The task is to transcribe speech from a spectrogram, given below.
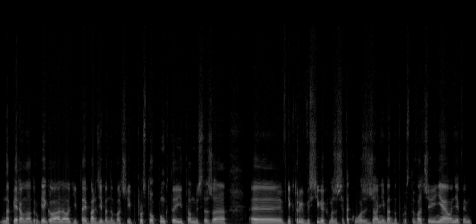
napierał na drugiego, ale oni tutaj bardziej będą walczyli po prostu o punkty i to myślę, że e, w niektórych wyścigach może się tak ułożyć, że oni będą po prostu walczyli nie o, nie wiem,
